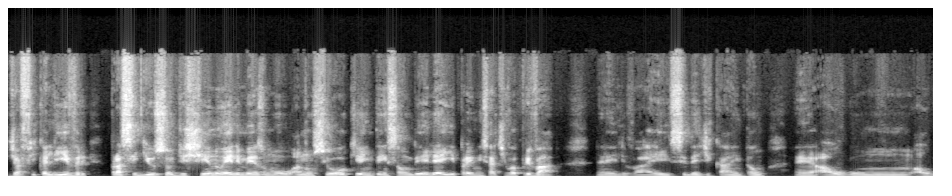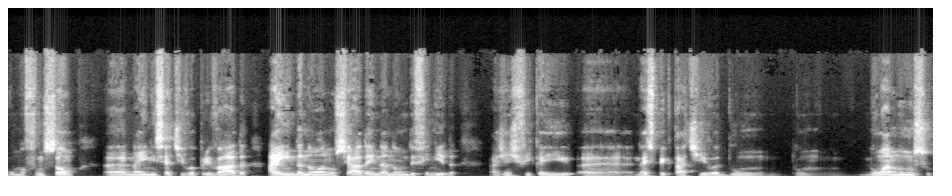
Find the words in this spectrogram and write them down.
já fica livre para seguir o seu destino. Ele mesmo anunciou que a intenção dele é ir para a iniciativa privada. Né? Ele vai se dedicar, então, é, a algum, alguma função é, na iniciativa privada, ainda não anunciada, ainda não definida. A gente fica aí é, na expectativa de um, de um de um anúncio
